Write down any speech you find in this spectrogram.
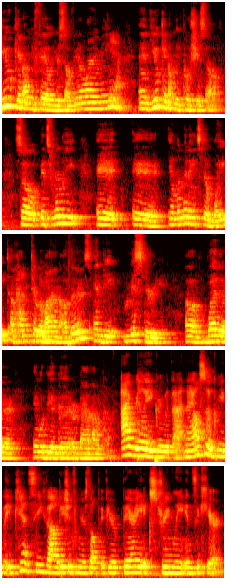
you can only fail yourself. You know what I mean? Yeah. and you can only push yourself. So it's really it, it eliminates the weight of having to rely on others and the mystery of whether it would be a good or bad outcome. I really agree with that. And I also agree that you can't seek validation from yourself if you're very extremely insecure.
